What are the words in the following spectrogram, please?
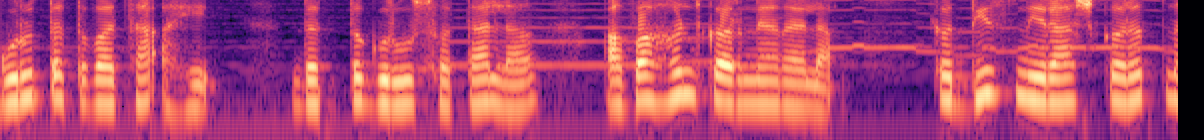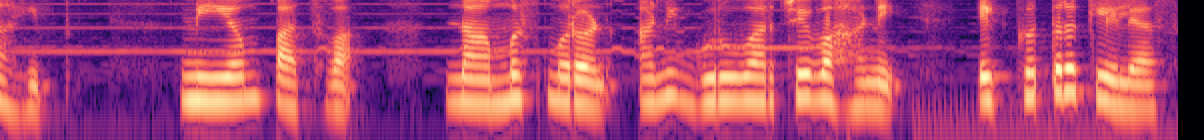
गुरुतत्वाचा आहे. दत्तगुरू स्वतःला आवाहन करणाऱ्याला कधीच निराश करत नाहीत. नियम पाचवा. नामस्मरण आणि गुरुवारचे वाहने एकत्र केल्यास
